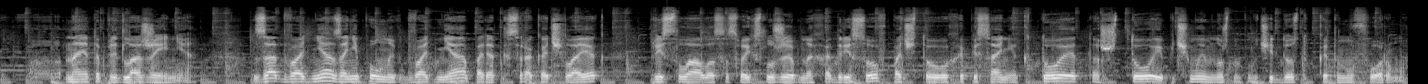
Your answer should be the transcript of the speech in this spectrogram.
э, на это предложение. За два дня, за неполных два дня, порядка 40 человек прислала со своих служебных адресов почтовых описание, кто это, что и почему им нужно получить доступ к этому форуму.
